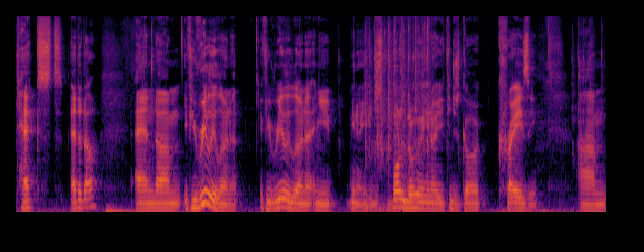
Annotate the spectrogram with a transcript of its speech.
text editor. And um, if you really learn it, if you really learn it and you, you know, you can just, you know, you can just go crazy, um,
